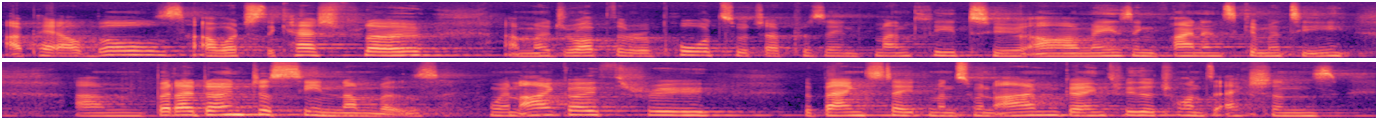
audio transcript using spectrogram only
I pay our bills, I watch the cash flow, um, I draw up the reports, which I present monthly to our amazing finance committee. Um, but I don't just see numbers. When I go through the bank statements, when I'm going through the transactions,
